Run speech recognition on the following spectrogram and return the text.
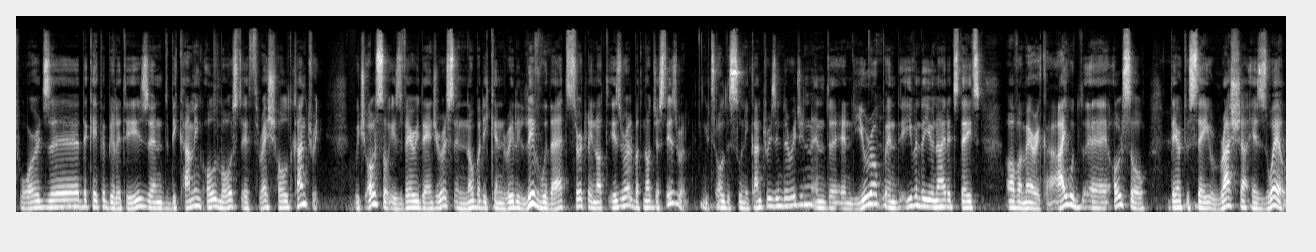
towards the capabilities and becoming almost a threshold country which also is very dangerous, and nobody can really live with that. Certainly not Israel, but not just Israel. It's all the Sunni countries in the region, and uh, and Europe, and even the United States of America. I would uh, also dare to say Russia as well,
